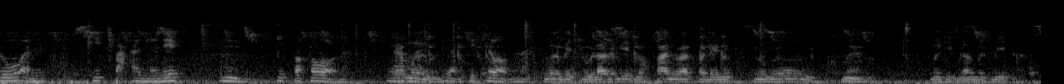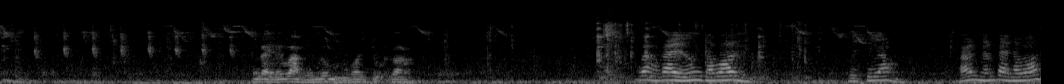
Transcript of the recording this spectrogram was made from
ดูอันคิดปะอันนี้อืมคิดปะข้อนะงานเหมือนเดือนคิดจองนะเมื่อไปจูราชวิทย์หลวงพันว่าเขาได้นกนกยุงเมื่อเมื่อถิ่มแล้วเมื่อบิดไงได้ว่างผมรุ่มบ่จุว่างว่างใกล้ลุงขบวนดูเชี่ยงเขาน้ำใจขบวน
